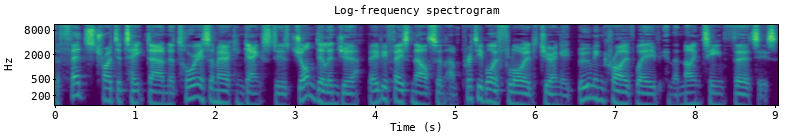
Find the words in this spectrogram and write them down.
The feds tried to take down notorious American gangsters John Dillinger, Babyface Nelson, and Pretty Boy Floyd during a booming crime wave in the 1930s.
